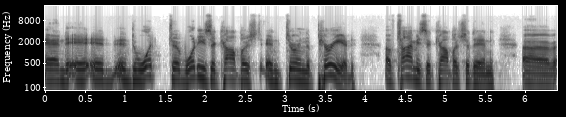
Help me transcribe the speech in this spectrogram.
and, and, and what what he's accomplished and during the period of time he's accomplished it in, uh,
